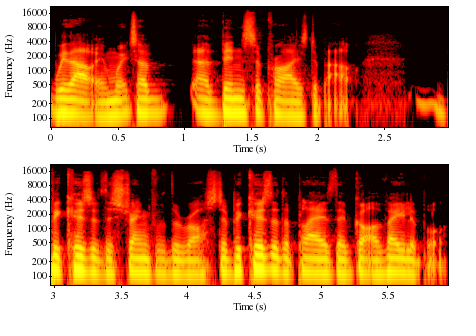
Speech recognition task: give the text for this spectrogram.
without him, which I've I've been surprised about because of the strength of the roster, because of the players they've got available.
